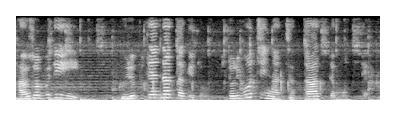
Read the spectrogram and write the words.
ハウス・オブ・ディグループ展だったけど一人ぼっちになっちゃったって思って。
